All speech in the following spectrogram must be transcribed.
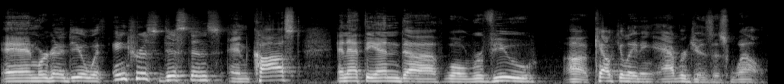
And we're going to deal with interest, distance, and cost. And at the end, uh, we'll review uh, calculating averages as well.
